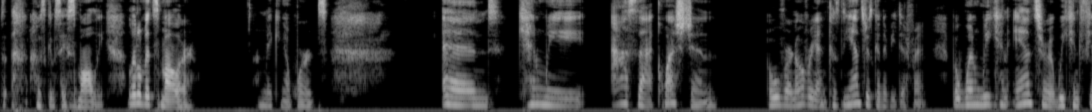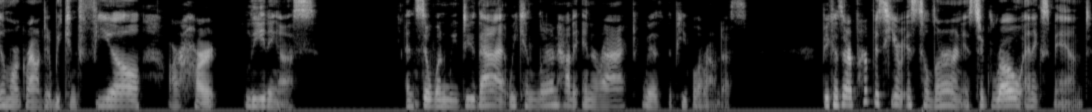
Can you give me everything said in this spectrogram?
I was going to say smally, a little bit smaller. I'm making up words. And can we ask that question over and over again? Because the answer is going to be different. But when we can answer it, we can feel more grounded. We can feel our heart leading us. And so when we do that, we can learn how to interact with the people around us. Because our purpose here is to learn, is to grow and expand.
